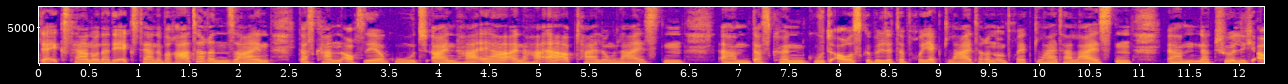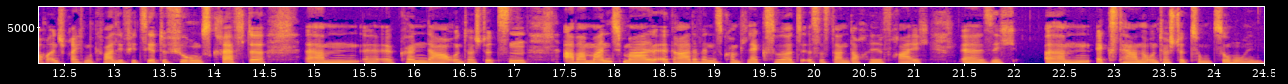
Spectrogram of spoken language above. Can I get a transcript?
der externe oder die externe Beraterin sein. Das kann auch sehr gut ein HR, eine HR-Abteilung leisten. Ähm, das können gut ausgebildete Projektleiterinnen und Projektleiter leisten. Ähm, natürlich auch entsprechend qualifizierte Führungskräfte ähm, äh, können da unterstützen. Aber manchmal, äh, gerade gerade wenn es komplex wird, ist es dann doch hilfreich, äh, sich ähm, externe Unterstützung zu holen.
